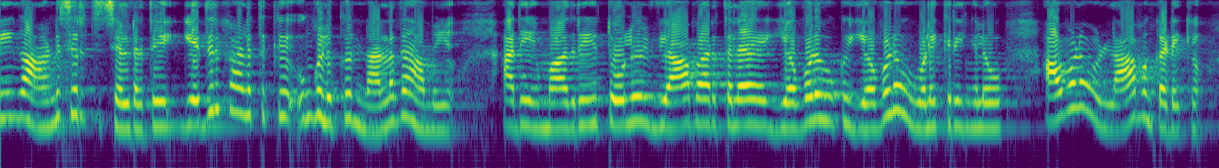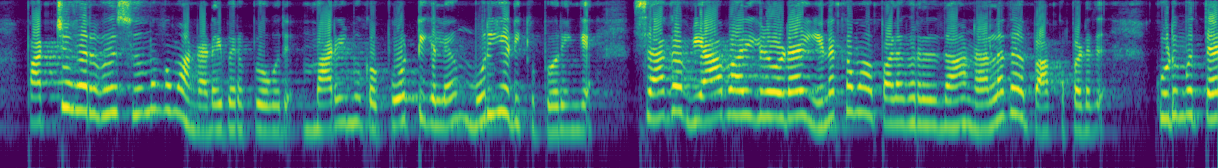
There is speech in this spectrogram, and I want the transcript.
நீங்கள் அனுசரித்து செல்றது எதிர்காலத்துக்கு உங்களுக்கு நல்லதாக அமையும். அதே மாதிரி தொழில் வியாபாரத்தில் எவ்வளவுக்கு எவ்வளவு உழைக்கிறீங்களோ அவ்வளவு லாபம் கிடைக்கும். பற்று வரவு சுமூகமாக நடைபெற போகுது. மறைமுக போட்டிகளை முறியடிக்க போகிறீங்க சக வியாபாரிகளோட இணக்கமாக பழகிறது தான் நல்லதாக பார்க்கப்படுது. குடும்பத்தை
